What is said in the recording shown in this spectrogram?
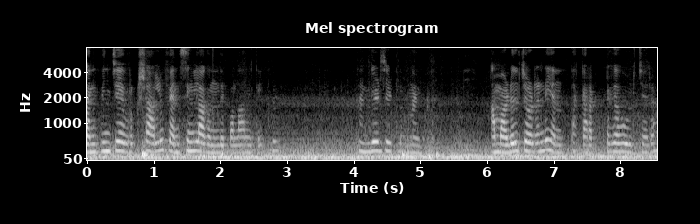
కనిపించే వృక్షాలు ఫెన్సింగ్ లాగా ఉంది పొలాలకి. తంగేడు చెట్లు ఉన్నాయి ఇక్కడ. ఆ మడులు చూడండి ఎంత కరెక్ట్గా ఊడ్చారో.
